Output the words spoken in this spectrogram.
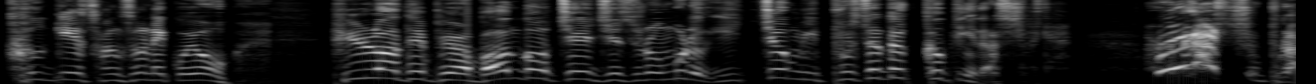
크게 상승했고요 필라델피아 반도체 지수는 무려 2.2% 급등이 났습니다. 라슈브라.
